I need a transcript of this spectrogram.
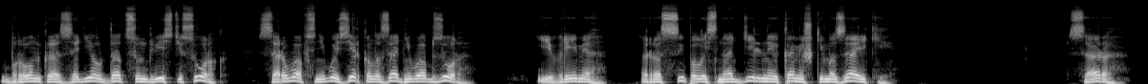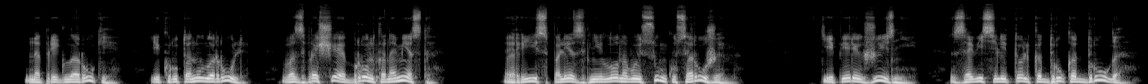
Бронко задел Датсун 240, сорвав с него зеркало заднего обзора, и время рассыпалось на отдельные камешки мозаики. Сара напрягла руки и крутанула руль, возвращая Бронко на место. Рис полез в нейлоновую сумку с оружием. Теперь их жизни зависели только друг от друга.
